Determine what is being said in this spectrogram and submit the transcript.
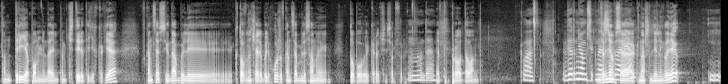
там три я помню, да, или там четыре таких, как я, в конце всегда были, кто вначале были хуже, в конце были самые топовые, короче, серферы. Ну да. Это про талант. Класс. Вернемся к нашей Вернемся главе. к нашей отдельной главе. И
